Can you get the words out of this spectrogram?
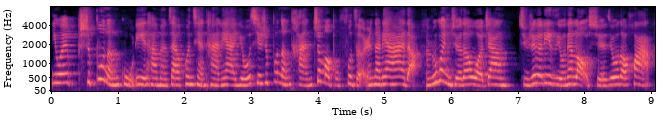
因为是不能鼓励他们在婚前谈恋爱，尤其是不能谈这么不负责任的恋爱的。如果你觉得我这样举这个例子有点老学究的话，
